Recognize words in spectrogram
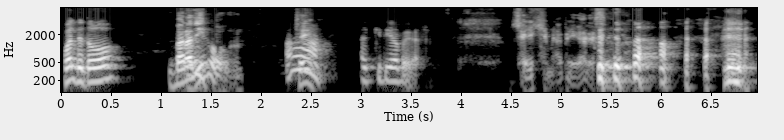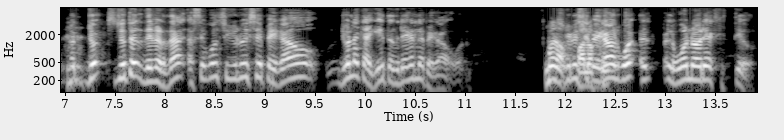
¿Cuál de todos? Baradito. Ah, al que te iba a pegar. Sí, que me va a pegar ese. yo, yo te- de verdad, hace weón, si yo lo hubiese pegado, yo la cagué, tendría que haberle pegado. Bueno, si yo lo hubiese pegado, el weón- el, el weón no habría existido.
